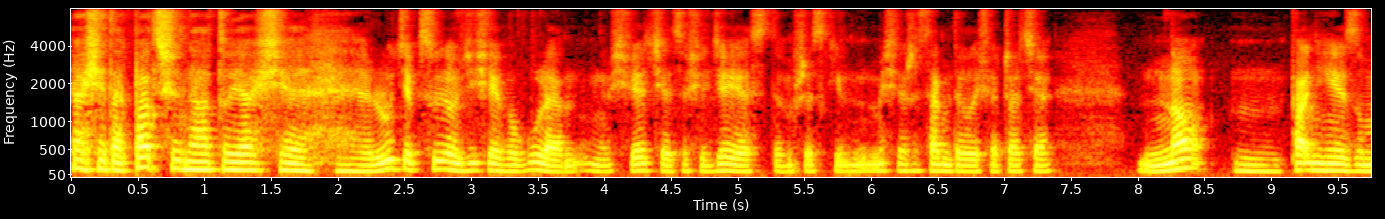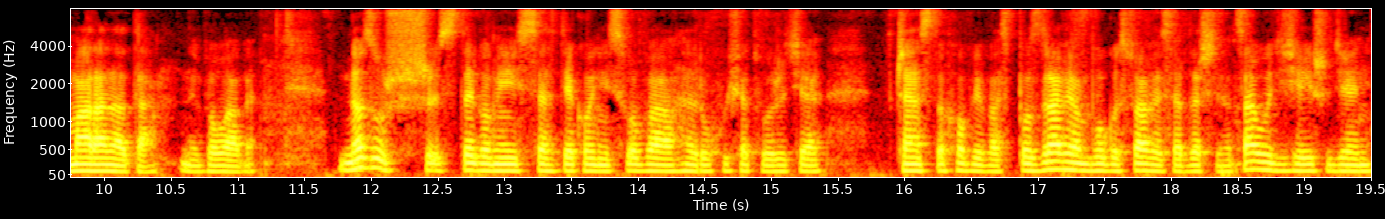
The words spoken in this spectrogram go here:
Jak się tak patrzy na to, jak się e, ludzie psują dzisiaj w ogóle w świecie, co się dzieje z tym wszystkim, myślę, że sami tego doświadczacie. No, mm, Panie Jezu, Maranata, wołamy. No cóż, z tego miejsca, z diakonii słowa Ruchu Światło Życie Częstochowie Was pozdrawiam, błogosławię serdecznie na cały dzisiejszy dzień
